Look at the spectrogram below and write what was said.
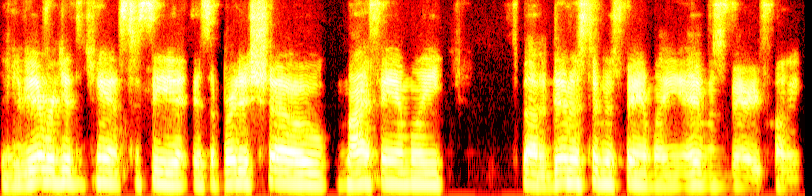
If you ever get the chance to see it, it's a British show, My Family. It's about a dentist and his family. It was very funny.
